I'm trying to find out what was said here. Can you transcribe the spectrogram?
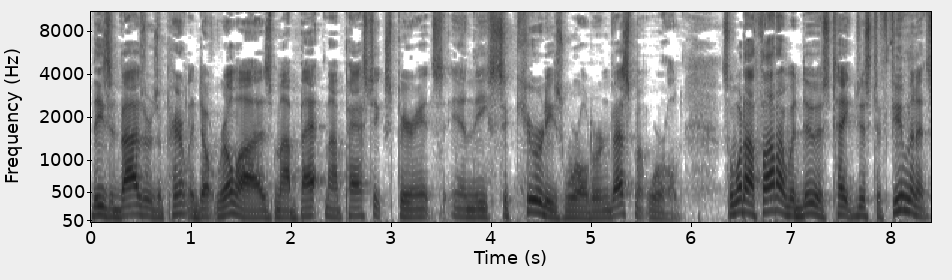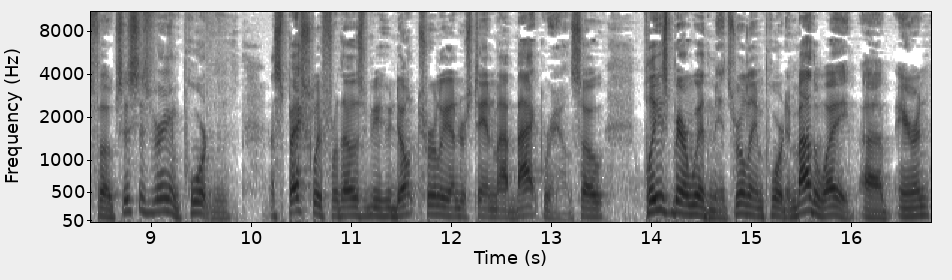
these advisors apparently don't realize my ba- my past experience in the securities world or investment world. So what I thought I would do is take just a few minutes, folks. This is very important, especially for those of you who don't truly understand my background. So please bear with me. It's really important. And by the way, uh, Aaron,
